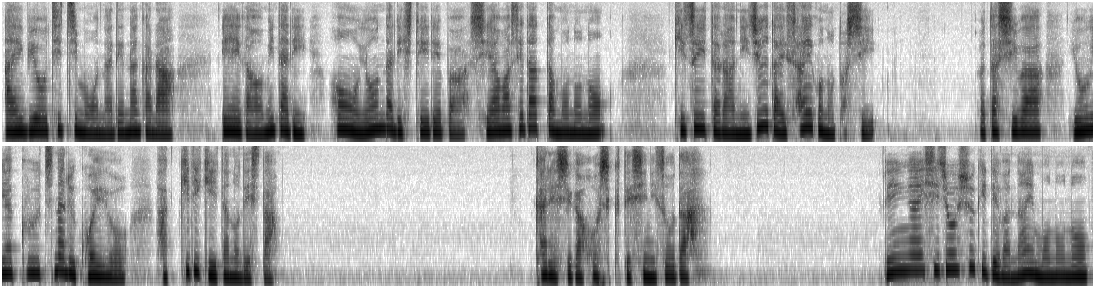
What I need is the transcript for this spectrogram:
愛病父も撫でながら映画を見たり本を読んだりしていれば幸せだったものの気づいたら20代最後の年。私はようやく内なる声をはっきり聞いたのでした。彼氏が欲しくて死にそうだ。恋愛至上主義ではないものの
